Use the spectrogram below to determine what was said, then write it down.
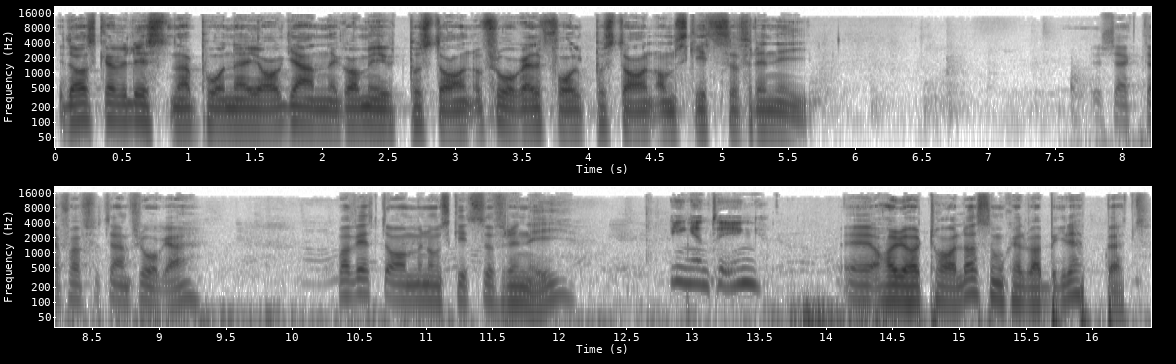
Idag ska vi lyssna på när jag och Janne gav mig ut på stan och frågade folk på stan om schizofreni. Ursäkta, får jag ställa en fråga? Vad vet du om om schizofreni? Ingenting. Eh, har du hört talas om själva begreppet?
